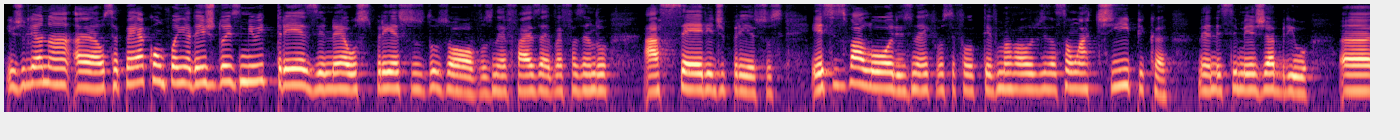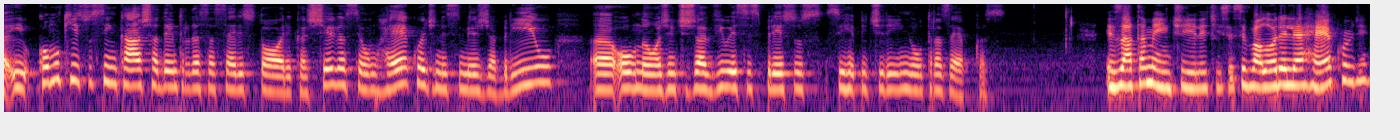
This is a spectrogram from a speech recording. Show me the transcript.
E Juliana, é, o CPE acompanha desde 2013, né, os preços dos ovos, né, faz, vai fazendo a série de preços. Esses valores, né, que você falou que teve uma valorização atípica, né, nesse mês de abril, uh, e como que isso se encaixa dentro dessa série histórica? Chega a ser um recorde nesse mês de abril uh, ou não? A gente já viu esses preços se repetirem em outras épocas? Exatamente, Letícia. Esse valor ele é recorde,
